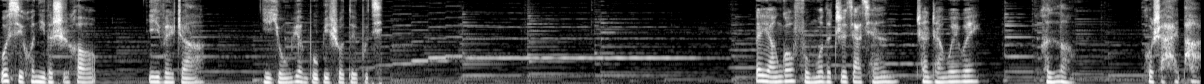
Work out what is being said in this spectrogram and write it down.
我喜欢你的时候，意味着。你永远不必说对不起。被阳光抚摸的指甲前颤颤巍巍，很冷，或是害怕，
